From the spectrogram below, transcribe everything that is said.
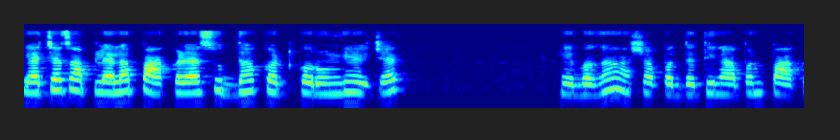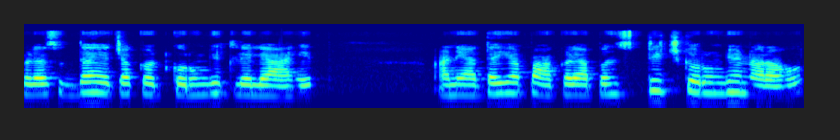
याच्याच आपल्याला पाकळ्या सुद्धा कट करून घ्यायच्यात. हे बघा अशा पद्धतीने आपण पाकळ्या सुद्धा याच्या कट करून घेतलेल्या आहेत. आणि आता या पाकळ्या आपण स्टिच करून घेणार आहोत.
